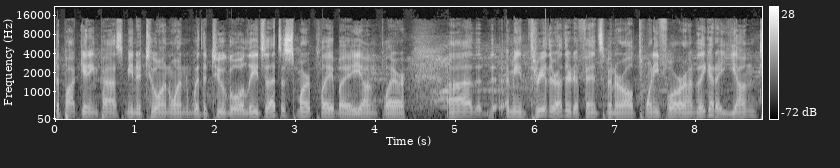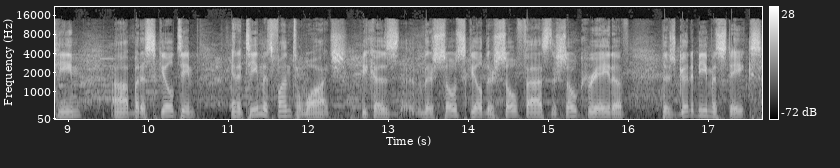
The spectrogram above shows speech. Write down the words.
the puck getting past me in a two-on-one with a two-goal lead. So that's a smart play by a young player. Uh, I mean, three of their other defensemen are all 24. They got a young team, uh, but a skilled team and a team that's fun to watch because they're so skilled, they're so fast, they're so creative. There's going to be mistakes,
